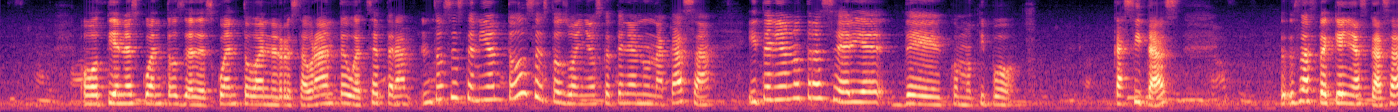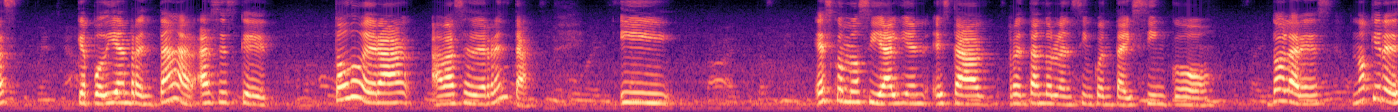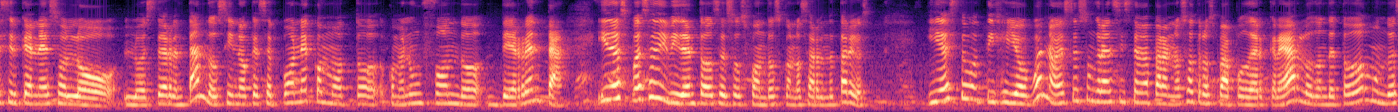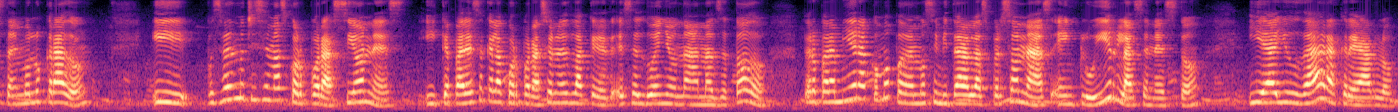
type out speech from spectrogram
o tienes cuentos de descuento en el restaurante o etcétera. Entonces tenían todos estos dueños que tenían una casa y tenían otra serie de como tipo casitas, esas pequeñas casas que podían rentar. Así es que todo era a base de renta. Y es como si alguien está rentándolo en 55 dólares no quiere decir que en eso lo, esté rentando, sino que se pone como, como en un fondo de renta y después se dividen todos esos fondos con los arrendatarios. Y esto dije yo, bueno, este es un gran sistema para nosotros para poder crearlo, donde todo el mundo está involucrado y pues ves muchísimas corporaciones y que parece que la corporación es la que es el dueño nada más de todo. Pero para mí era cómo podemos invitar a las personas e incluirlas en esto y ayudar a crearlo.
